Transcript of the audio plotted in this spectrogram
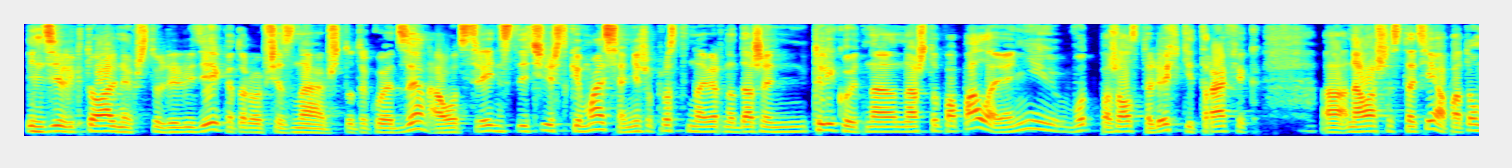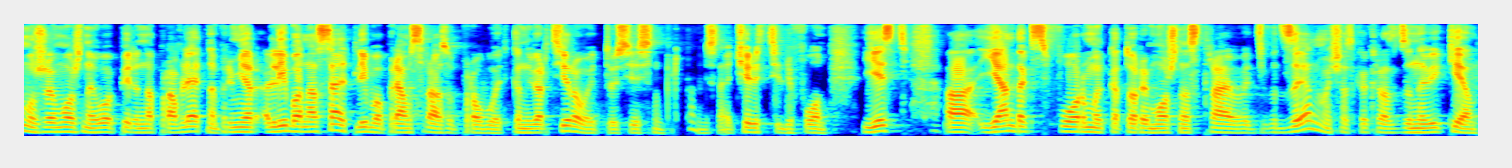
интеллектуальных, что ли, людей, которые вообще знают, что такое дзен, а вот в среднестатистической массе они же просто, наверное, даже кликают на, на что попало, и они, вот, пожалуйста, легкий трафик а, на ваши статьи, а потом уже можно его перенаправлять, например, либо на сайт, либо прям сразу пробовать конвертировать, то есть если, например, там, не знаю, через телефон. Есть а, Яндекс формы, которые можно встраивать в дзен, мы сейчас как раз в дзеновике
